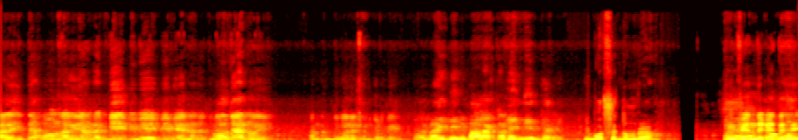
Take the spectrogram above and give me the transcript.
আরে এটা কম লাগে না, আমরা বিএপি বিএপি ফ্যান আছে তুমি জানোই আমাদের দোকানের সম্পর্কে। ভাই দিন ভালো একটা ফ্যান দিন তারে। বসে তোমরা। আমি ফ্যান দেখাইতেছি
